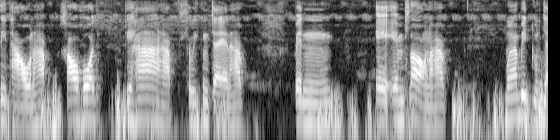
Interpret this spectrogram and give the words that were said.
สีเทานะครับ เข้าโคดที่5ครับ สวิตช์กุญแจนะครับ เป็น AM 2นะครับ เมื่อบิดกุญแจ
